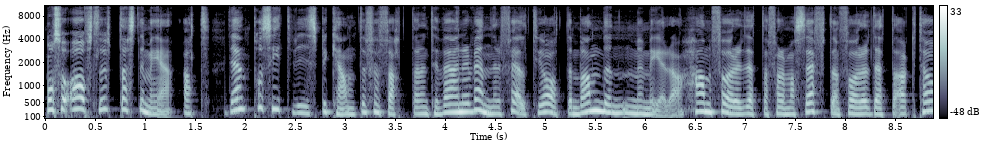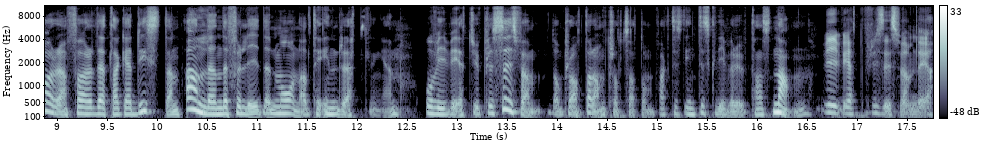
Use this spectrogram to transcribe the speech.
Och så avslutas det med att den på sitt vis bekante författaren till Werner Wennerfeld, teaterbanden med mera, han före detta farmaceuten, före detta aktören, före detta gardisten, anlände förliden månad till inrättningen. Och vi vet ju precis vem de pratar om trots att de faktiskt inte skriver ut hans namn. Vi vet precis vem det är.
